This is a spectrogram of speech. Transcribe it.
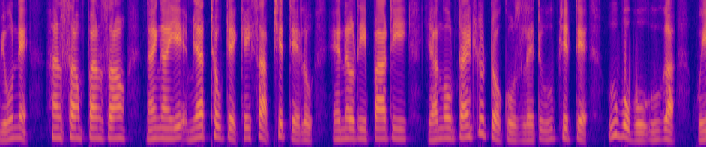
မျိုးနဲ့ ဟန်ဆောင်ပန်းဆောင်နိုင်ငံရေးအမျက်ထုတ်တဲ့ကိစ္စဖြစ်တယ်လို့ NLD ပါတီရန်ကုန်တိုင်းလွှတ်တော်ကိုယ်စားလှယ်တဦးဖြစ်တဲ့ဥပဘိုဦးကဝေ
